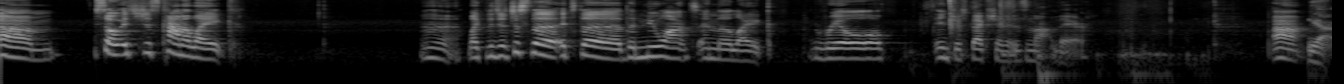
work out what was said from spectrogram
um so it's just kind of like uh, like the just the it's the the nuance and the like real introspection is not there. Um, Yeah.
